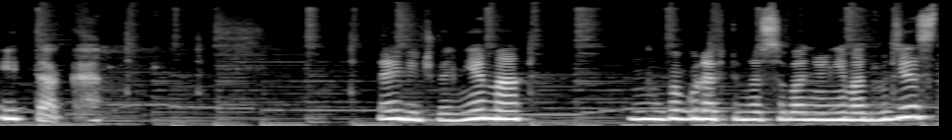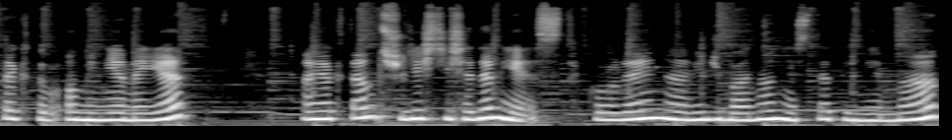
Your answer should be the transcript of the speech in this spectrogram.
I tak. Tej liczby nie ma. W ogóle w tym losowaniu nie ma dwudziestek, to ominiemy je. A jak tam 37 jest. Kolejna liczba, no niestety nie ma.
